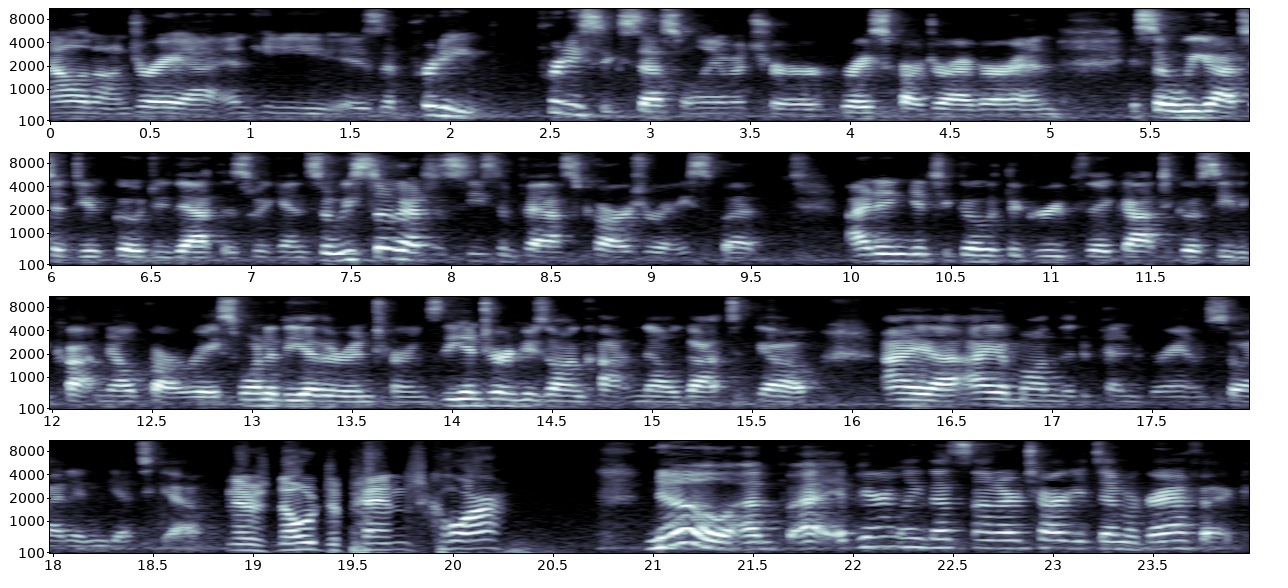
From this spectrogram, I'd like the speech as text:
Alan Andrea, and he is a pretty pretty successful amateur race car driver. And so we got to do, go do that this weekend. So we still got to see some fast cars race, but I didn't get to go with the group that got to go see the Cottonelle car race. One of the other interns, the intern who's on Cottonelle, got to go. I uh, I am on the Depend brand, so I didn't get to go. There's no Depends car. No, uh, apparently that's not our target demographic.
